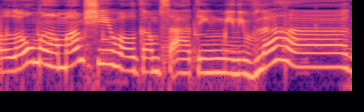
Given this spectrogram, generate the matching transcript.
Hello mga mamshi! Welcome sa ating mini vlog!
